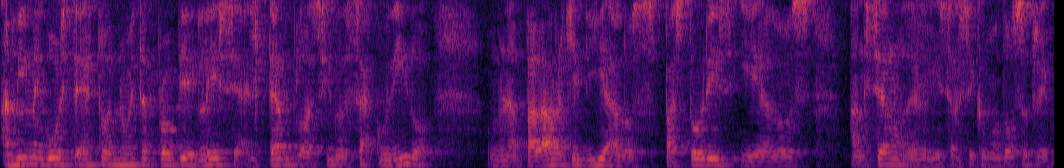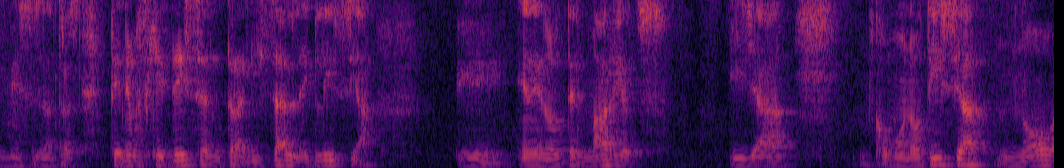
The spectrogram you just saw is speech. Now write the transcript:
A mí me gusta esto en nuestra propia iglesia. El templo ha sido sacudido. Una palabra que di a los pastores y a los ancianos de la iglesia hace como dos o tres meses atrás. Tenemos que descentralizar la iglesia eh, en el Hotel Marriott. Y ya como noticia, no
